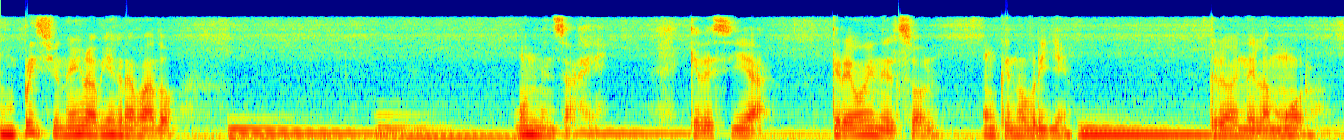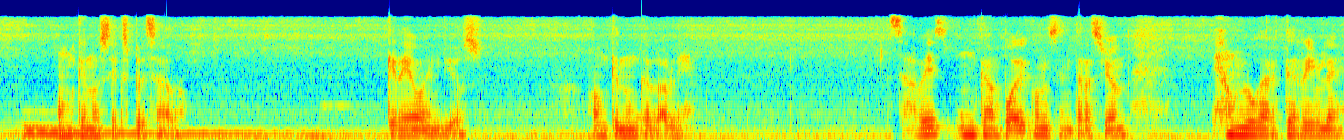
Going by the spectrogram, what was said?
un prisionero había grabado un mensaje que decía, creo en el sol, aunque no brille. Creo en el amor, aunque no sea expresado. Creo en Dios, aunque nunca lo hablé. ¿Sabes? Un campo de concentración era un lugar terrible.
